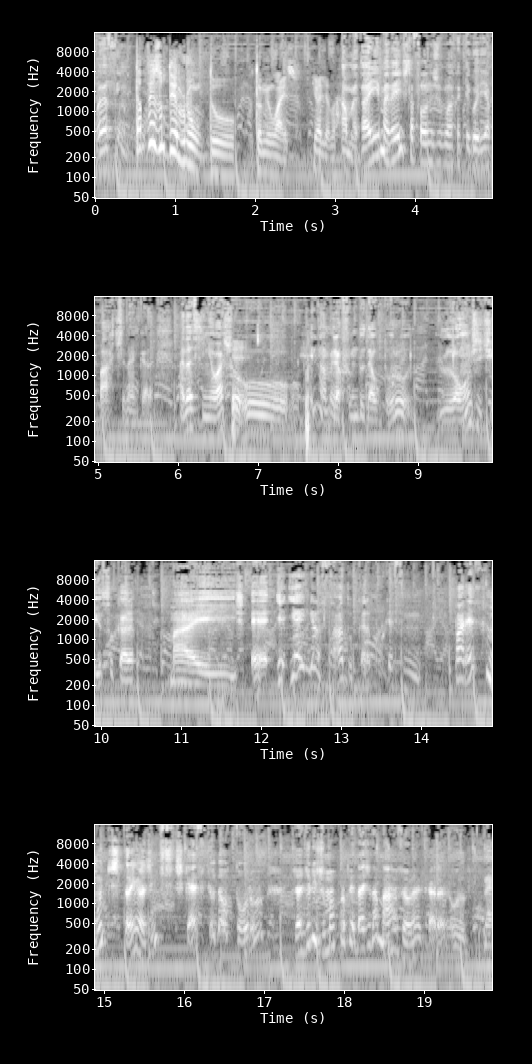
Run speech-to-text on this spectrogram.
Mas assim. Talvez o The Room do Tommy Wiseau. E olha lá. Não, mas aí, mas aí a gente tá falando de uma categoria à parte, né, cara? Mas assim, eu acho É. o. Ele não é o melhor filme do Del Toro, longe disso, cara. Mas. É, e, e é engraçado, cara, porque assim. Parece muito estranho, a gente esquece que o Del Toro já dirigiu uma propriedade da Marvel, né, cara? O- né?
